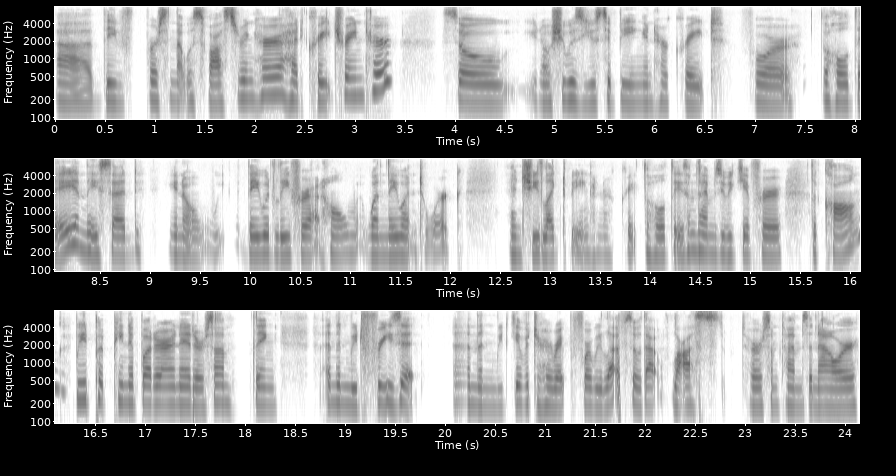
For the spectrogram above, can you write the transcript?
uh, the person that was fostering her had crate trained her. So, you know, she was used to being in her crate for the whole day. And they said, you know, we, they would leave her at home when they went to work. And she liked being in her crate the whole day. Sometimes we would give her the Kong. We'd put peanut butter in it or something, and then we'd freeze it. And then we'd give it to her right before we left. So that lasts her sometimes an hour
